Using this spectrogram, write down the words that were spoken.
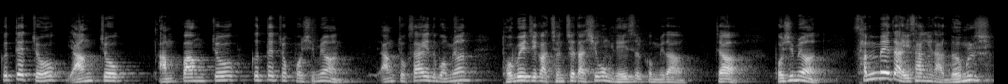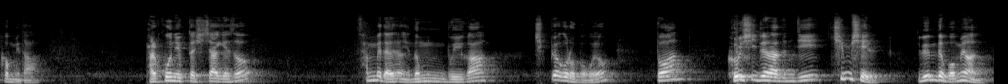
끝에 쪽 양쪽 안방 쪽 끝에 쪽 보시면 양쪽 사이드 보면 도배지가 전체 다 시공이 되어 있을 겁니다. 자 보시면 3m 이상이 다 넘으실 겁니다. 발코니부터 시작해서 3m 이상이 넘는 부위가 측벽으로 보고요. 또한 거실이라든지 침실 이런 데 보면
